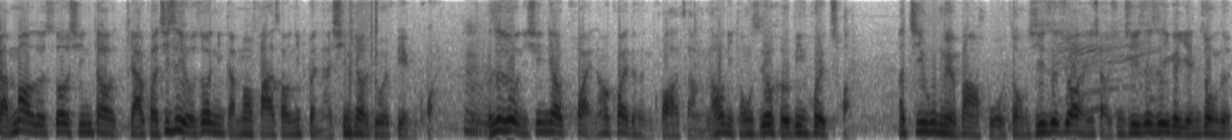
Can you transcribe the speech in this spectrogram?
感冒的时候心跳加快，其实有时候你感冒发烧，你本来心跳就会变快。嗯。可是如果你心跳快，然后快得很夸张，然后你同时又合并会喘，那几乎没有办法活动。其实这就要很小心。其实这是一个严重的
